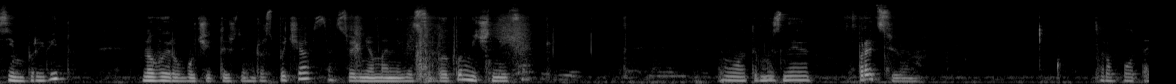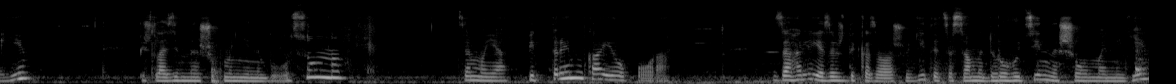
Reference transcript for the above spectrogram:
Всім привіт! Новий робочий тиждень розпочався. Сьогодні у мене є з собою помічниця. От, і ми з нею працюємо. Робота є. Пішла зі мною, щоб мені не було сумно. Це моя підтримка і опора. Взагалі, я завжди казала, що діти це саме дорогоцінне, що у мене є,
